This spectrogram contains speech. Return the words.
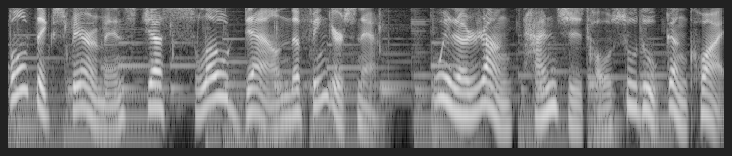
both experiments just slowed down the finger snap. 为了让弹指头速度更快，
